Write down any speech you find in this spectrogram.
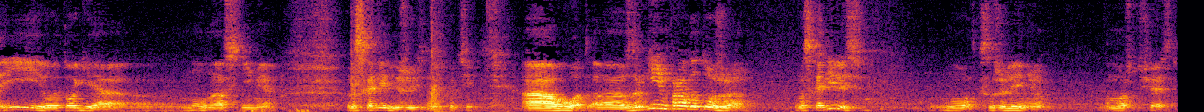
и в итоге, ну, у нас с ними расходились жизненные пути. А вот, с другими, правда, тоже расходились, вот, к сожалению, может, к счастью.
